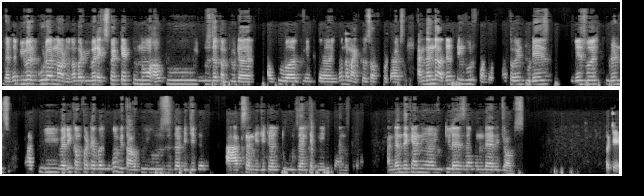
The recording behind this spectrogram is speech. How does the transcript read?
whether we were good or not you know but we were expected to know how to use the computer how to work with uh, you know the microsoft products. And then the other thing would follow. So in today's today's world students have to be very comfortable you know with how to use the digital apps and digital tools and techniques and and then they can uh, utilize them in their jobs okay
